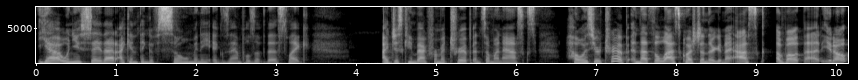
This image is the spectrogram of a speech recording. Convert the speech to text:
Yeah, when you say that, I can think of so many examples of this. Like, I just came back from a trip and someone asks, How was your trip? And that's the last question they're going to ask about that, you know?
